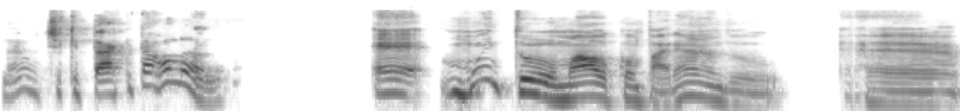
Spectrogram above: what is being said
Né? O tic-tac está rolando. É muito mal comparando, é,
